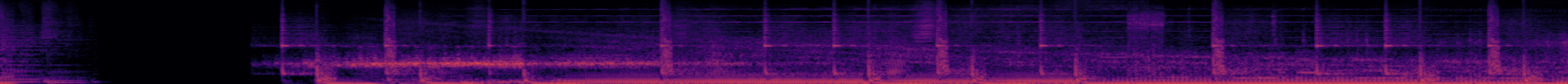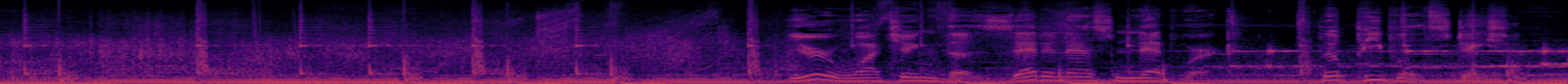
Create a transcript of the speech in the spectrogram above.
You're watching the ZNS Network, the People's Station.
